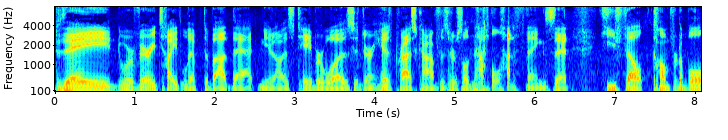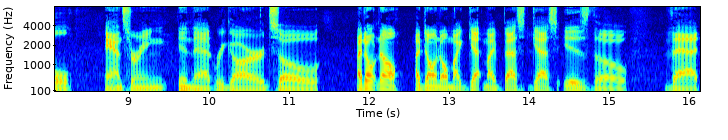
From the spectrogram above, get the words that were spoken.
They were very tight lipped about that, you know, as Tabor was during his press conference. There's not a lot of things that he felt comfortable answering in that regard. So I don't know. I don't know. My get my best guess is though that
